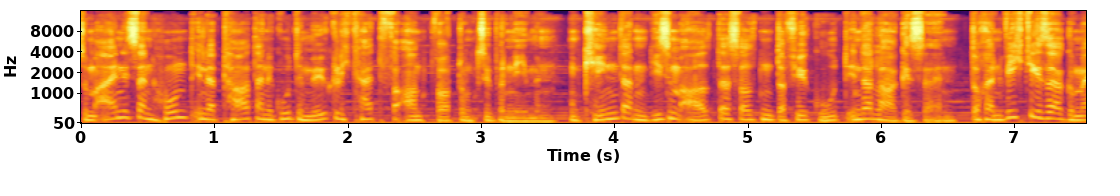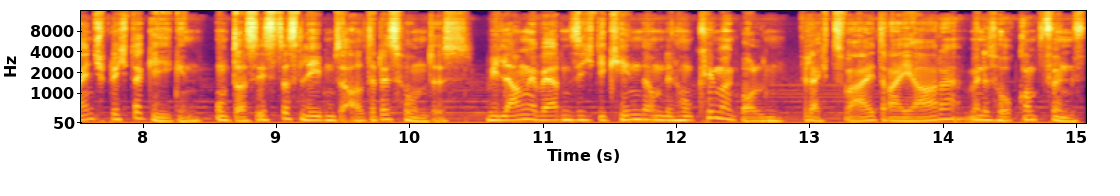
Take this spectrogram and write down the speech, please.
Zum einen ist ein Hund in der Tat eine gute Möglichkeit, Verantwortung zu übernehmen. Und Kinder in diesem Alter sollten dafür gut in der Lage sein. Doch ein wichtiges Argument spricht dagegen. Und das ist das Lebensalter des Hundes. Wie lange werden sich die Kinder um den Hund kümmern wollen? Vielleicht zwei, drei Jahre, wenn es hochkommt fünf.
